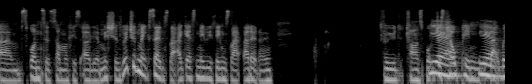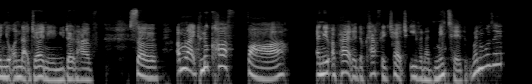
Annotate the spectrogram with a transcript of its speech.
um, sponsored some of his earlier missions which would make sense like i guess maybe things like i don't know food transport yeah, just helping yeah. like when you're on that journey and you don't have so i'm like look how far and it, apparently the catholic church even admitted when was it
